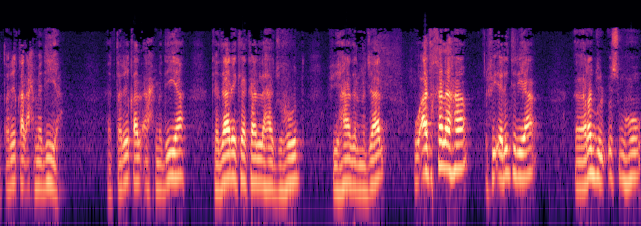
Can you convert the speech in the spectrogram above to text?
طريقة الأحمدية. الطريقة الأحمدية كذلك كان لها جهود في هذا المجال. وأدخلها في إريتريا آه، رجل اسمه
